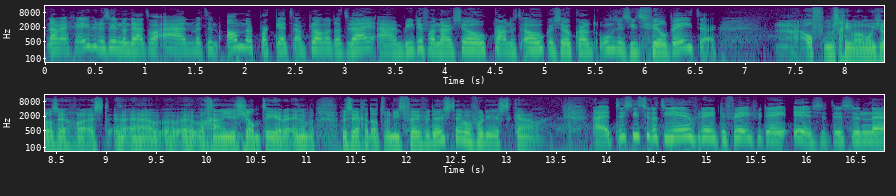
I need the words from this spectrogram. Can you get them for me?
Nou, wij geven dus inderdaad wel aan met een ander pakket aan plannen dat wij aanbieden. Van nou, zo kan het ook en zo kan het ons iets veel beter. Ja, Of misschien wel moet je wel zeggen, van, eh, eh, eh, we gaan je chanteren en we, we zeggen dat we niet VVD stemmen voor de Eerste Kamer. Nou, het is niet zo dat de JOVD de VVD is. Het is een eh,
